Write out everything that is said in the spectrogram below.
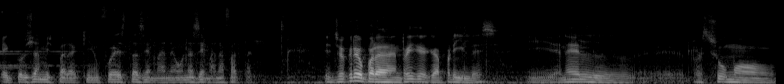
Héctor Chamis, ¿para quién fue esta semana una semana fatal? Yo creo para Enrique Capriles, y en él eh, resumo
